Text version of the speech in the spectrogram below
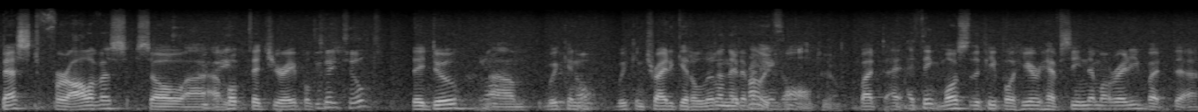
best for all of us, so uh, I hope that you're able to. Do they tilt? They do. Um, We can, we can try to get a little Then they bit of an probably angle. fall, too. But I, I think most of the people here have seen them already, but, uh,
